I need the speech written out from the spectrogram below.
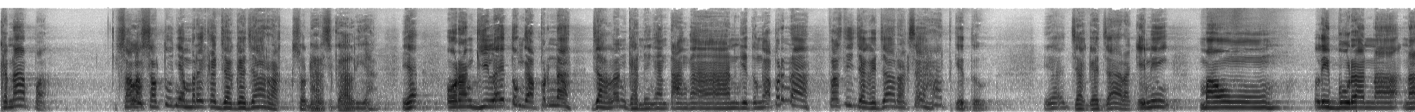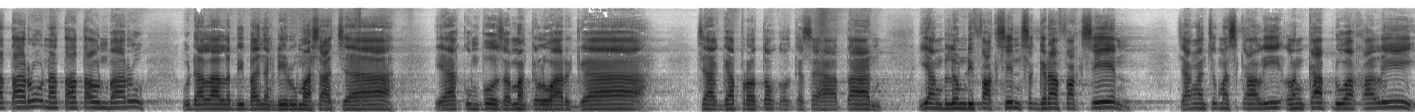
Kenapa? Salah satunya mereka jaga jarak, saudara sekalian. Ya, orang gila itu nggak pernah jalan gandengan tangan gitu, nggak pernah. Pasti jaga jarak, sehat gitu. Ya, jaga jarak. Ini mau liburan Nataru, Natal tahun baru, udahlah lebih banyak di rumah saja. Ya, kumpul sama keluarga, jaga protokol kesehatan. Yang belum divaksin segera vaksin. Jangan cuma sekali, lengkap dua kali.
